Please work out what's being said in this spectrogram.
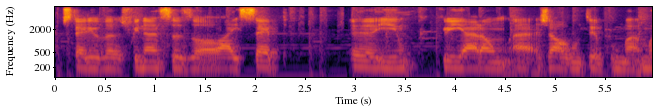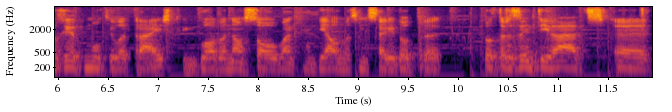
Ministério das Finanças ao ICEP, eh, e que criaram há já há algum tempo uma, uma rede multilaterais que engloba não só o Banco Mundial, mas uma série de, outra, de outras entidades uh,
